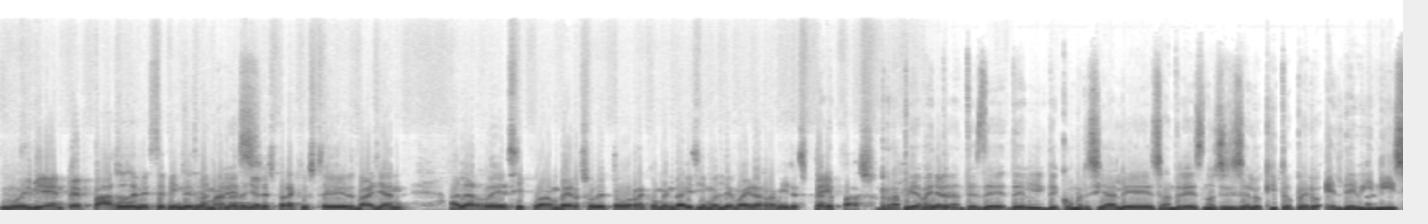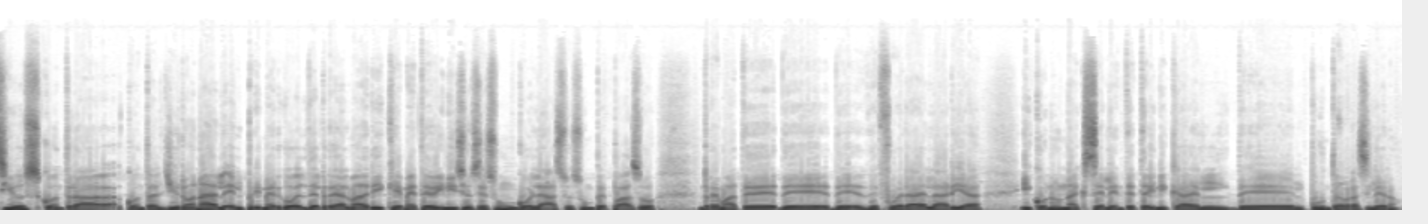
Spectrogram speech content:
Muy bien, pepazos en este fin de semana, Andrés. señores, para que ustedes vayan a las redes y puedan ver, sobre todo recomendadísimo el de Mayra Ramírez. Pepazo. Rápidamente, antes de, de comerciales, Andrés, no sé si se lo quito, pero el de Vinicius contra, contra el Girona, el, el primer gol del Real Madrid que mete Vinicius es un golazo, es un pepazo, remate de- de fuera del área y con una excelente técnica del, del punta brasilero.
